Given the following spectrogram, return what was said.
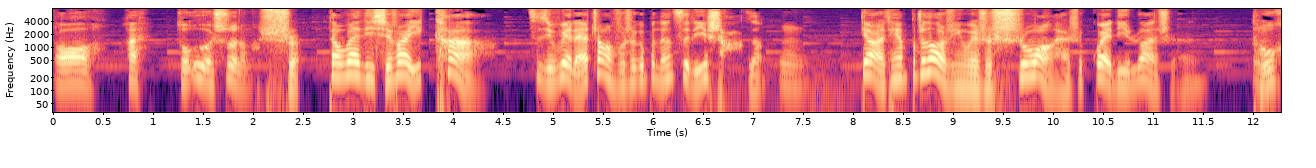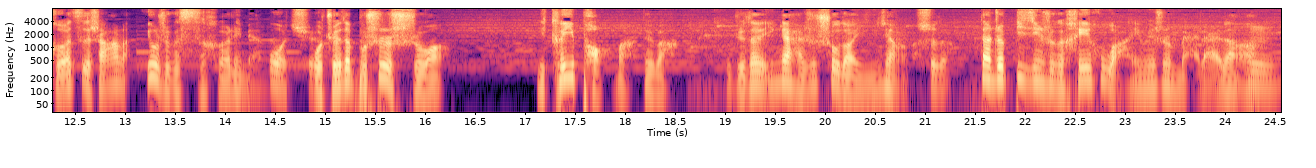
哦，嗨，做恶事了嘛。是，但外地媳妇儿一看啊，自己未来丈夫是个不能自理傻子。嗯第二天不知道是因为是失望还是怪力乱神，投河自杀了，又是个死河里面。我去，我觉得不是失望，你可以跑嘛，对吧？我觉得应该还是受到影响了。是的，但这毕竟是个黑户啊，因为是买来的啊。嗯。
